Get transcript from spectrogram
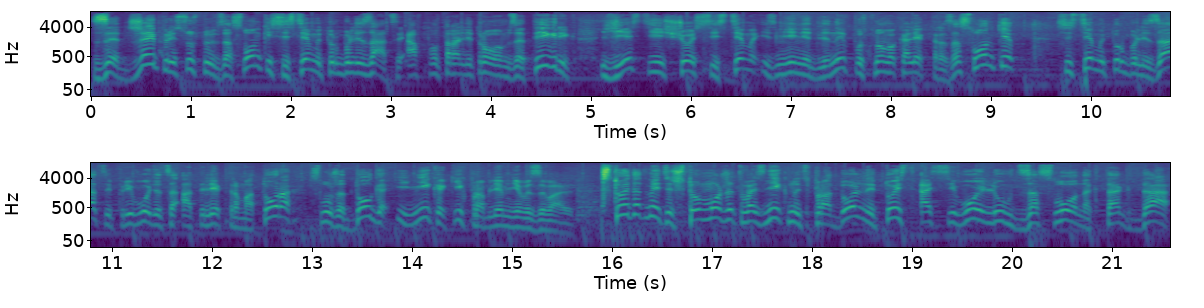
ZJ присутствуют заслонки системы турболизации, а в полуторалитровом ZY есть еще система изменения длины впускного коллектора. Заслонки системы турболизации приводятся от электромотора, служат долго и никаких проблем не вызывают. Стоит отметить, что может возникнуть продольный, то есть осевой люфт заслонок. Тогда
